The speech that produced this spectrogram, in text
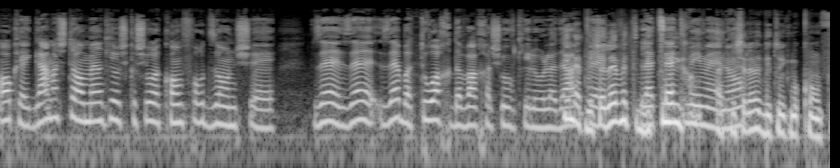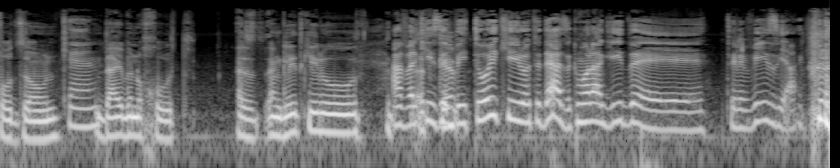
אוקיי, גם מה שאתה אומר, כאילו, שקשור לקומפורט זון, שזה זה, זה בטוח דבר חשוב, כאילו, לדעת הנה, את אה, משלבת לצאת ביטוי, ממנו. את משלבת ביטוי כמו comfort zone, כן. די בנוחות. אז אנגלית כאילו... אבל את כי זה כן- ביטוי, כאילו, אתה יודע, זה כמו להגיד אה, טלוויזיה. כאילו.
